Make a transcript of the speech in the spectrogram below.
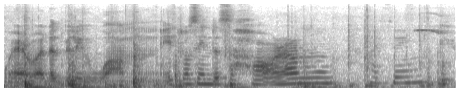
Where were the blue one? It was in the Sahara, I think.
